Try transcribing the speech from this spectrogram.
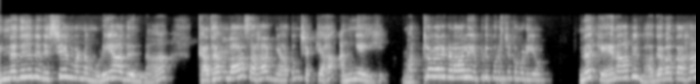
இன்னதுன்னு நிச்சயம் பண்ண முடியாதுன்னா கதம் வா சகா ஜாத்தும் சக்கியா அந்நைகி மற்றவர்களால எப்படி புரிஞ்சுக்க முடியும்? ந கேனாபி பகவதா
